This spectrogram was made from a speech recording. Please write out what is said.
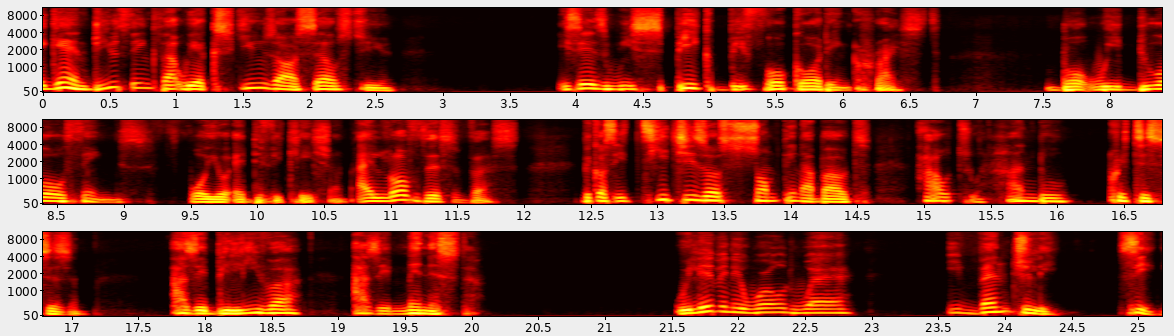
Again, do you think that we excuse ourselves to you? He says, We speak before God in Christ, but we do all things for your edification. I love this verse because it teaches us something about how to handle criticism as a believer, as a minister. We live in a world where eventually, see,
